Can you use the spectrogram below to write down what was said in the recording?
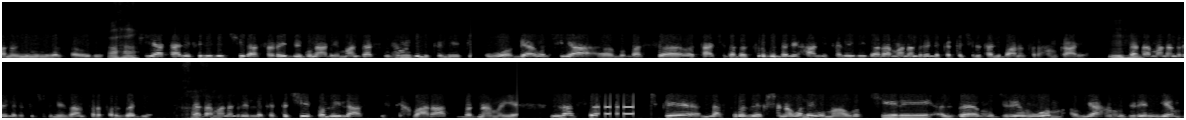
قانوني نیول شوی دی چې یا تا لیکلي دي چې دا سړی بې ګناه دی ما داسې هم دي لیکلي و بیا ول چې یا بس تا چې د سترګو د لحاظ لیکلي دي دا معنی لري لکه ته چې د طالبانو سره همکار یې دا معنی لري لکه ته چې د نظام سره پر ضد یې خاصه. دا معنی لري لکه ته چې په لوی لاس استخبارات بدنامه یې لس شپې لس ورځې کښنولې وم او ورځ چیرې زه مجرم وم او یا هم مجرم یم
